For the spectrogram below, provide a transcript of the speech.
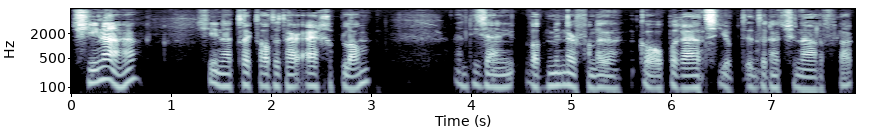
China, hè? China trekt altijd haar eigen plan. En die zijn wat minder van de coöperatie op het internationale vlak.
